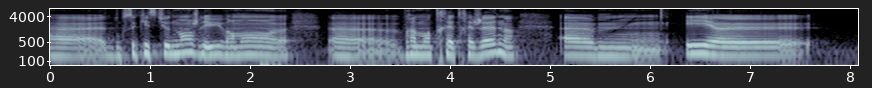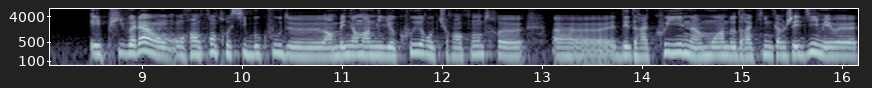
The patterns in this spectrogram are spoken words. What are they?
euh, donc ce questionnement, je l'ai eu vraiment, euh, vraiment très très jeune. et et puis voilà, on, rencontre aussi beaucoup de, en baignant dans le milieu queer, où tu rencontres euh, euh, des drag queens, moins de drag kings comme j'ai dit, mais euh,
